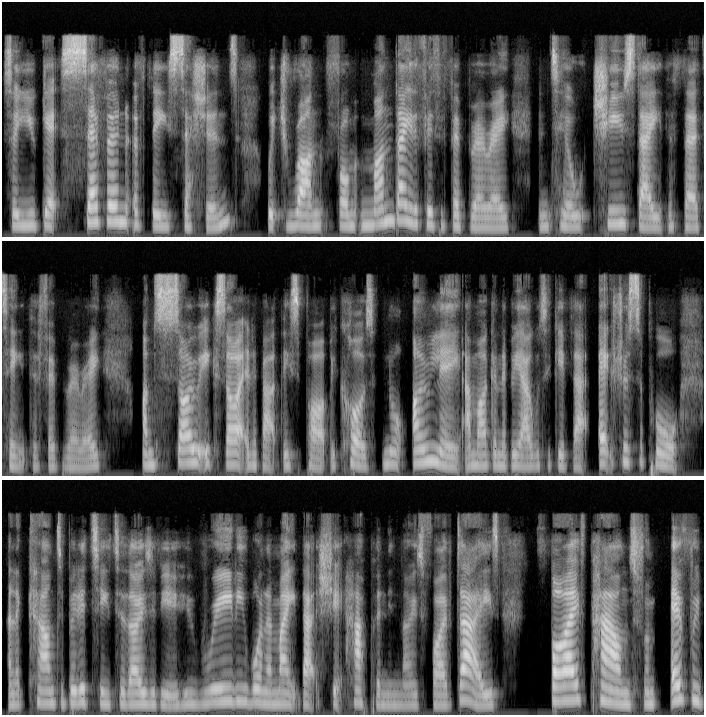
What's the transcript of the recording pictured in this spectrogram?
So you get seven of these sessions, which run from Monday, the 5th of February until Tuesday, the 13th of February. I'm so excited about this part because not only am I going to be able to give that extra support and accountability to those of you who really want to make that shit happen in those five days, five pounds from every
